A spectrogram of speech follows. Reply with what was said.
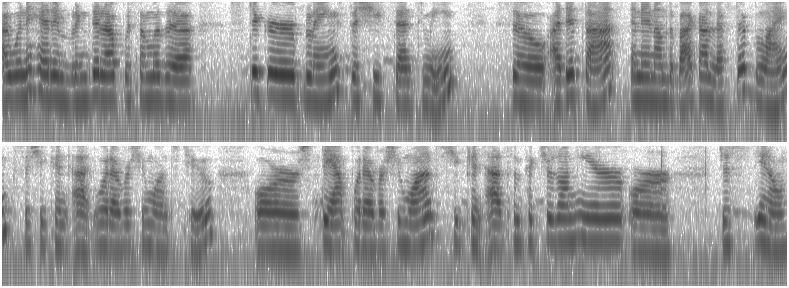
I went ahead and blinged it up with some of the sticker blings that she sent me. So I did that. And then on the back, I left it blank so she can add whatever she wants to or stamp whatever she wants. She can add some pictures on here or just, you know,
